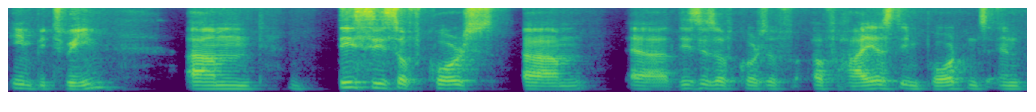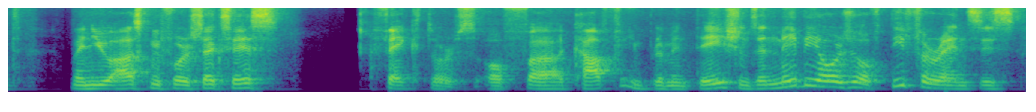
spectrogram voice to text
in between. Um, this is, of course, um, uh, this is, of course, of, of highest importance. And when you ask me for success, factors of uh, CAF implementations and maybe also of differences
